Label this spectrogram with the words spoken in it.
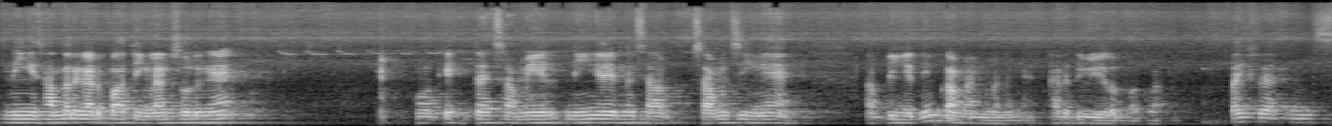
நீங்கள் சந்தனக்காடு பார்த்தீங்களான்னு சொல்லுங்கள் ஓகே தான் சமையல் நீங்களே என்ன சமைச்சிங்க? அப்படிங்கிறதையும் கமெண்ட் பண்ணுங்கள் அடுத்த வீடியோவில் பார்க்கலாம். பை ஃப்ரெண்ட்ஸ்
